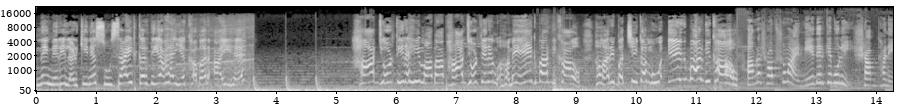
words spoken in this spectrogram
नहीं मेरी लड़की ने सुसाइड कर दिया है ये खबर आई है हाथ जोड़ती रही माँ बाप हाथ जोड़ते रहे हमें एक बार दिखाओ हमारी बच्ची का मुंह एक बार दिखाओ আমরা সব সময় মেয়েদেরকে বলি সাবধানে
